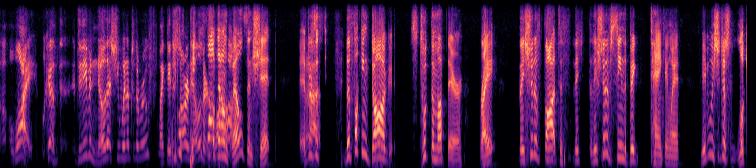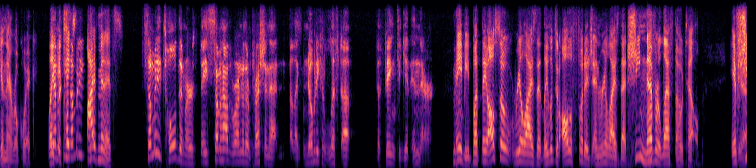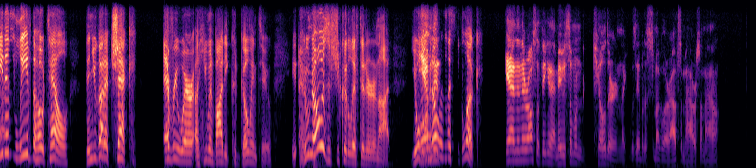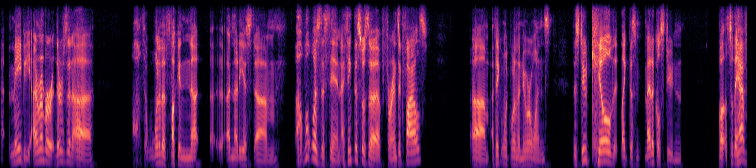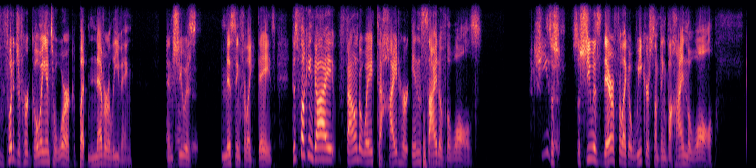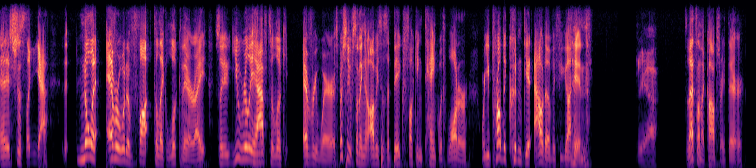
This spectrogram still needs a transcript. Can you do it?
Uh, why? Because did they even know that she went up to the roof? Like they just People, saw her in the elevator. fall down off. wells and shit. If there's Uh, a, the fucking dog took them up there, right? They should have thought to, they, they should have seen the big tank and went, maybe we should just look in there real quick. Like Yeah, it takes somebody- five minutes. Somebody told them, or they somehow were under the impression that uh, like nobody could lift up the thing to get in there. Maybe, but they also realized that they looked at all the footage and realized that she never left the hotel. If she didn't leave the hotel, then you got to check everywhere a human body could go into. Who knows if she could have lifted it or not? You won't Yeah, know then- unless you look. Yeah, and then they're also thinking that maybe someone killed her and like was able to smuggle her out somehow or somehow. Uh, Maybe I remember there's an uh, oh, the, one of the fucking nut uh, uh, nuttiest um, oh, what was this in? I think this was a uh, Forensic Files. Um, I think like one of the newer ones. This dude killed like this medical student, but so they have footage of her going into work but never leaving, and she Oh, was shit. missing for like days. This fucking guy found a way to hide her inside of the walls. So Jesus. she, so she was there for like a week or something behind the wall, and it's just like yeah, no one ever would have thought to like look there, right? So you really have to look everywhere, especially if something obvious is a big fucking tank with water where you probably couldn't get out of if you got in. yeah. So that's on the cops right there.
